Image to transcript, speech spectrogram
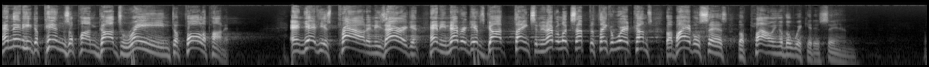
and then he depends upon God's rain to fall upon it. and yet he is proud and he's arrogant and he never gives God thanks and he never looks up to think of where it comes. The Bible says the plowing of the wicked is sin. The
